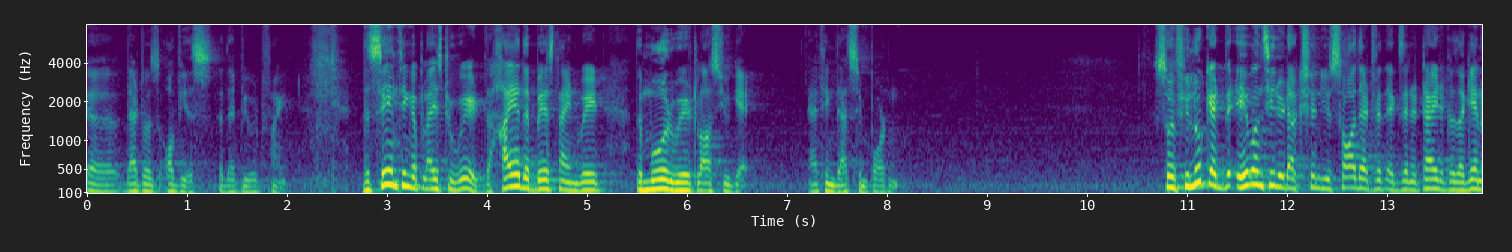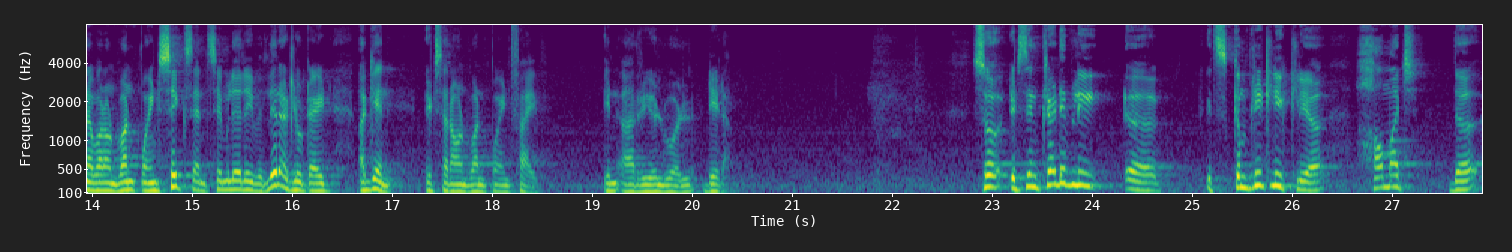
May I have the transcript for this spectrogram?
Uh, that was obvious that we would find. The same thing applies to weight. The higher the baseline weight, the more weight loss you get. I think that's important. So if you look at the A1C reduction, you saw that with exenatide, it was again around 1.6, and similarly with liraglutide, again, it's around 1.5 in our real world data. So it's incredibly, uh, it's completely clear how much the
